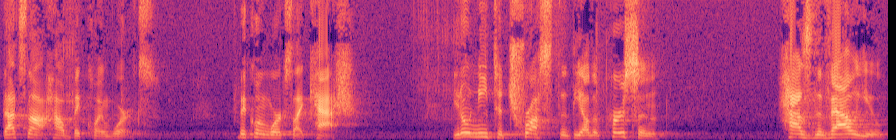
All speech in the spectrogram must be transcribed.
That's not how Bitcoin works. Bitcoin works like cash. You don't need to trust that the other person has the value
